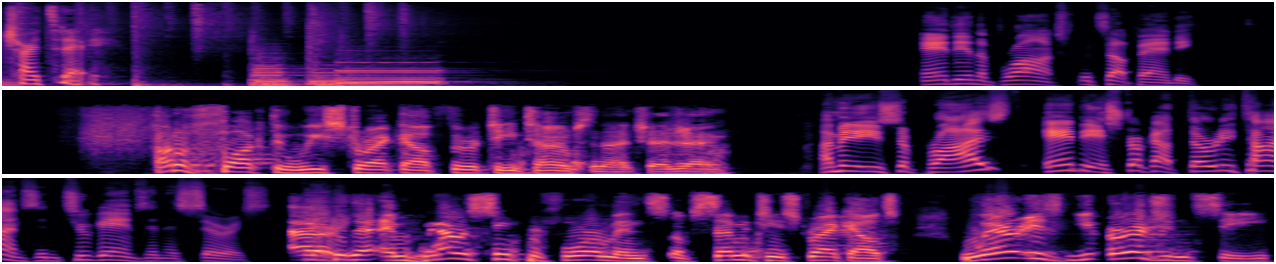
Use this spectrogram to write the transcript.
Try today. Andy in the Bronx. What's up, Andy? How the fuck did we strike out 13 times tonight, JJ? I mean, are you surprised? Andy has struck out 30 times in two games in this series. After that embarrassing performance of 17 strikeouts, where is the urgency?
